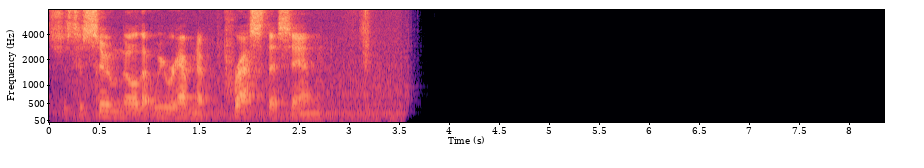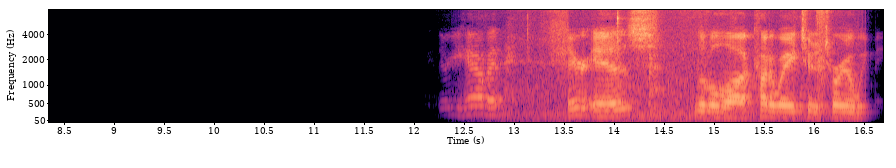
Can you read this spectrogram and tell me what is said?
Let's just assume though that we were having to press this in There you have it. There is a little uh, cutaway tutorial we made.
